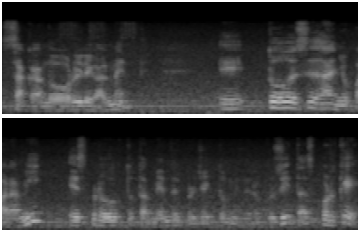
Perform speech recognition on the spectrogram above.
sacando oro ilegalmente. Eh, todo ese daño para mí es producto también del proyecto Minero Crucitas. ¿Por qué?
